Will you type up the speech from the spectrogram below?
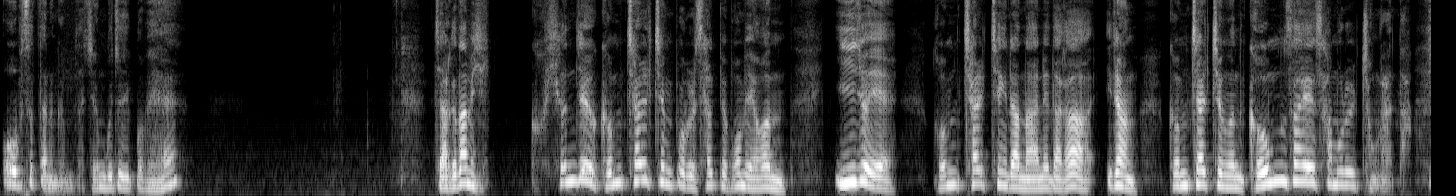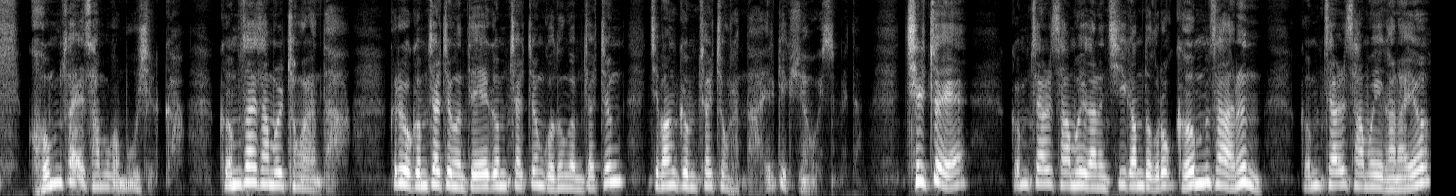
없었다는 겁니다. 정부조직법에. 자, 그 다음에 현재의 검찰청법을 살펴보면 2조에 검찰청이라는 안에다가 1항 검찰청은 검사의 사무를 총괄한다. 검사의 사무가 무엇일까? 검사의 사무를 총괄한다. 그리고 검찰청은 대검찰청, 고등검찰청, 지방검찰청을 한다. 이렇게 규정하고 있습니다. 7조에 검찰 사무에 관한 지휘 감독으로 검사는 검찰 사무에 관하여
